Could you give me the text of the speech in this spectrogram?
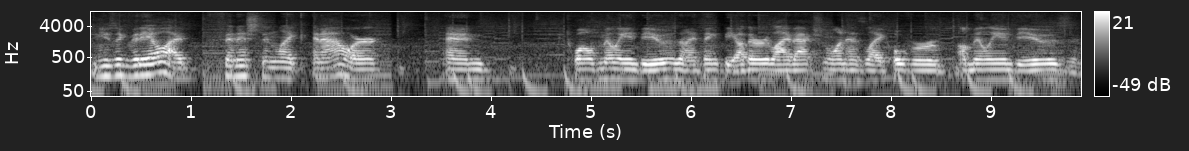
music video, I finished in like an hour and 12 million views. And I think the other live action one has like over a million views. And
